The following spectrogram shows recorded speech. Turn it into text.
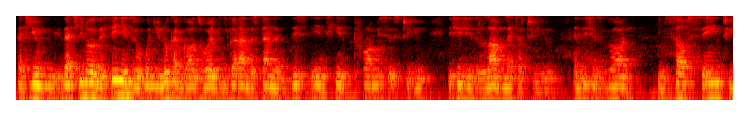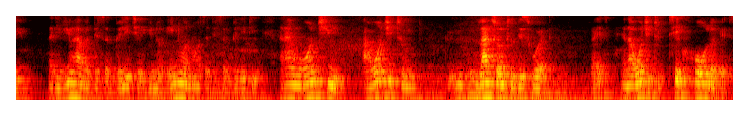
that you that you know the thing is when you look at God's word, you gotta understand that this is His promises to you. This is His love letter to you, and this is God Himself saying to you that if you have a disability or you know anyone who has a disability, that I want you, I want you to latch onto this word, right? And I want you to take hold of it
